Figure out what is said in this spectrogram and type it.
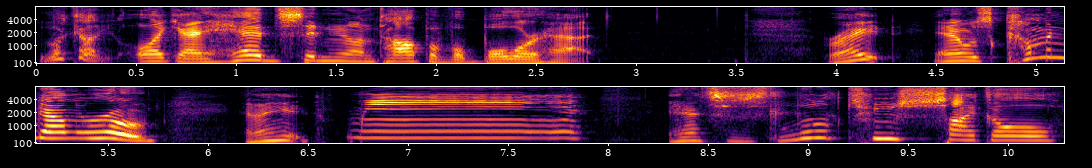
it looked like, like a head sitting on top of a bowler hat right? And i was coming down the road and i hit me and it's this little two cycle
